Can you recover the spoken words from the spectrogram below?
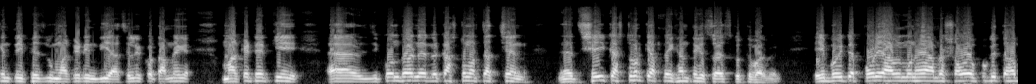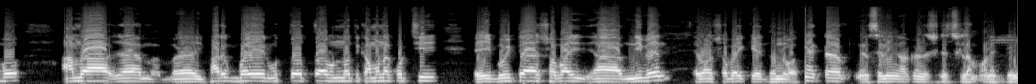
কিন্তু এই ফেসবুক মার্কেটিং দিয়ে সিলেক্ট করতে, আপনি মার্কেটের কি কোন ধরনের কাস্টমার চাচ্ছেন সেই কাস্টমারকে আপনি এখান থেকে চয়েস করতে পারবেন। এই বইটা পড়ে আমার মনে হয় আমরা সবাই উপকৃত হব। আমরা ফারুক ভাইয়ের উত্তরোত্তর উন্নতি কামনা করছি। এই বইটা সবাই নিবেন এবং সবাইকে ধন্যবাদ। একটা সেলিং অর্গানাইজেশনে ছিলাম অনেকদিন।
